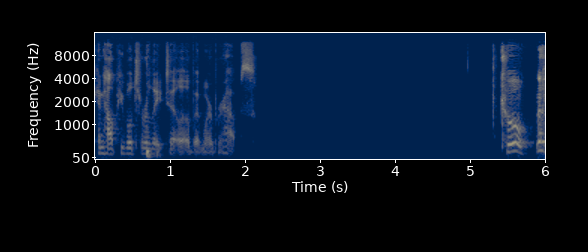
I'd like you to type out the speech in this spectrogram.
can help people to relate to a little bit more perhaps cool um,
